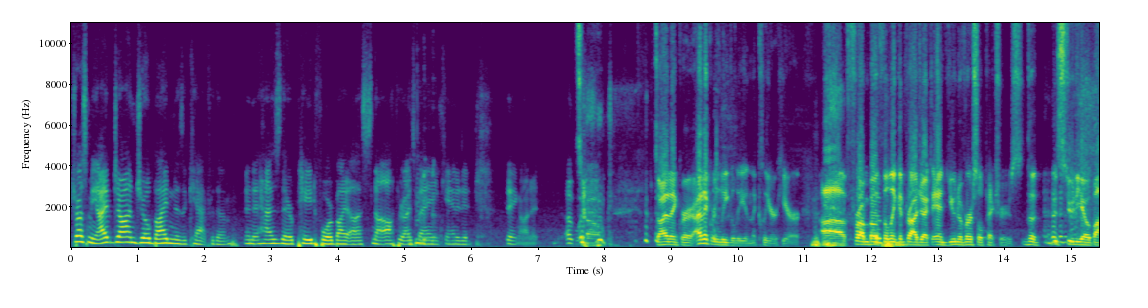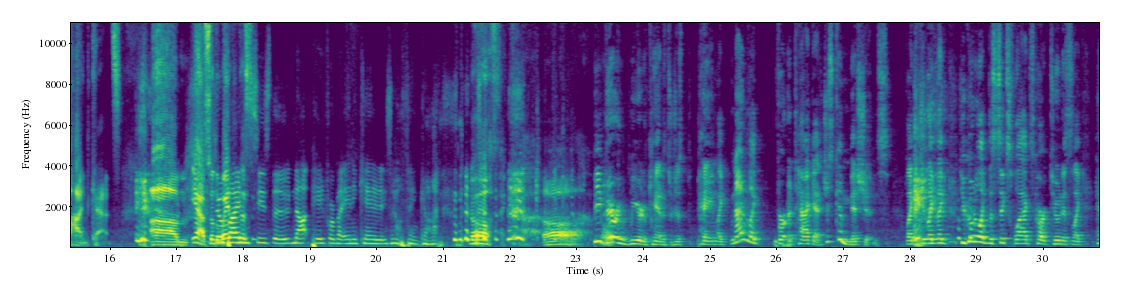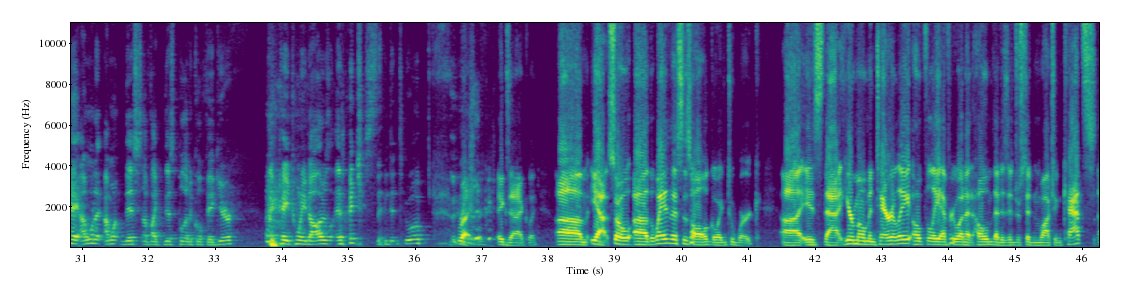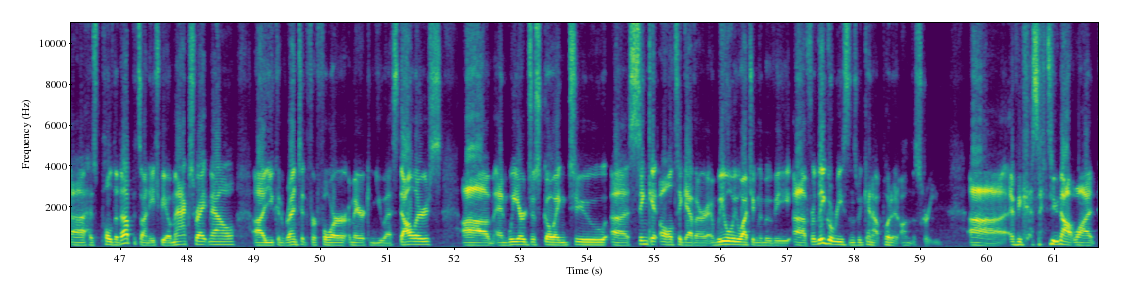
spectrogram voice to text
Trust me, I've drawn Joe Biden as a cat for them, and it has their paid for by us, not authorized by any candidate thing on it. Uh, So- So I think we're I think we're legally in the clear here, uh, from both the Lincoln Project and Universal Pictures, the, the studio behind Cats. Um, yeah. So the way Biden this, sees the not paid for by any candidate. He's like, oh, thank God. oh, thank God. oh, Be very weird if candidates are just paying like not even like for attack ads, just commissions. Like you like like you go to like the Six Flags cartoonist like, hey, I want to I want this of like this political figure, like pay twenty dollars and I just send it to him. right exactly. Um yeah so uh the way this is all going to work uh, is that here momentarily hopefully everyone at home that is interested in watching cats uh, has pulled it up. It's on hbo max right now. Uh, you can rent it for four american us dollars. Um, and we are just going to uh, sync it all together and we will be watching the movie uh, for legal reasons. We cannot put it on the screen uh, because i do not want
